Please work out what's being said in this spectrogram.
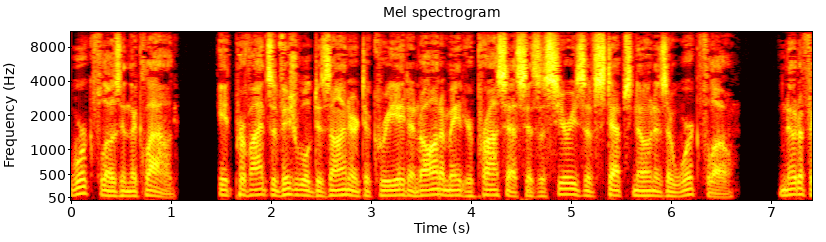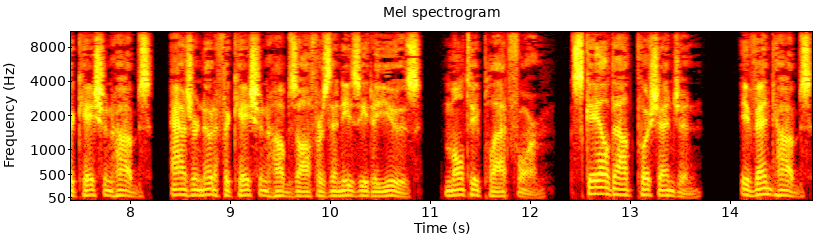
Workflows in the cloud it provides a visual designer to create and automate your process as a series of steps known as a workflow. Notification Hubs Azure Notification Hubs offers an easy-to-use, multi-platform, scaled-out push engine. Event Hubs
